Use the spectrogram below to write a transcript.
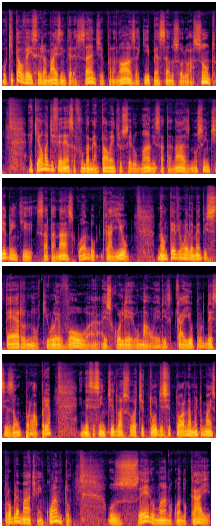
O que talvez seja mais interessante para nós aqui, pensando sobre o assunto, é que há uma diferença fundamental entre o ser humano e Satanás, no sentido em que Satanás, quando caiu, não teve um elemento externo que o levou a escolher o mal. Ele caiu por decisão própria e, nesse sentido, a sua atitude se torna muito mais problemática. Enquanto o ser humano, quando cai,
